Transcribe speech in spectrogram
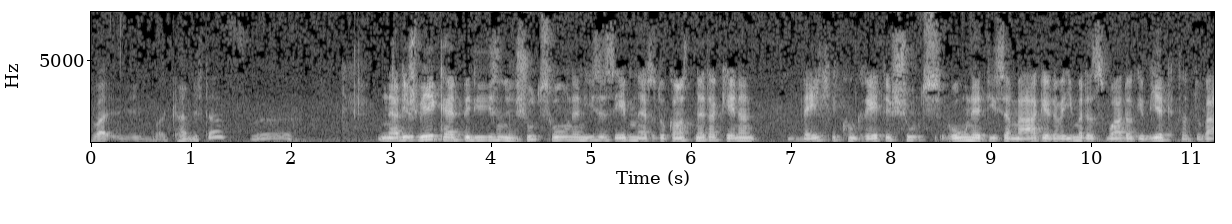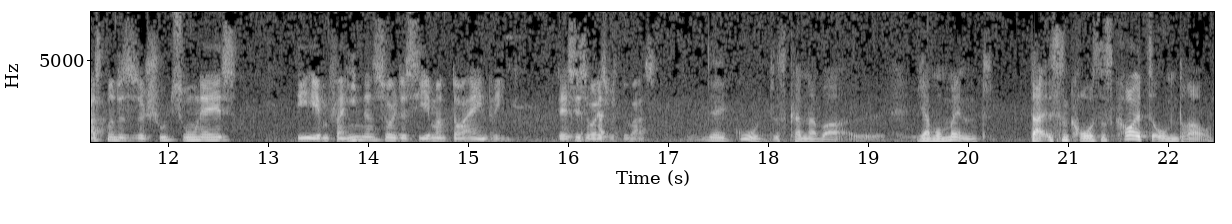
Weil, kann ich das? Na, die Schwierigkeit bei diesen Schutzrunen ist es eben, also du kannst nicht erkennen, welche konkrete Schutzrune dieser Magier oder wie immer das war, da gewirkt hat. Du weißt nur, dass es eine Schutzrune ist, die eben verhindern soll, dass jemand da eindringt. Das ist alles, was du weißt. Ja, gut, es kann aber. Ja, Moment. Da ist ein großes Kreuz oben drauf.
